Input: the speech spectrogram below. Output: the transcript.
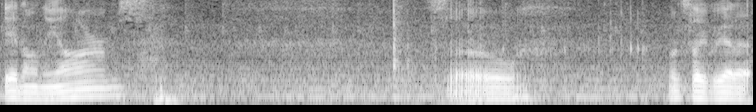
it on the arms. So, looks like we got a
